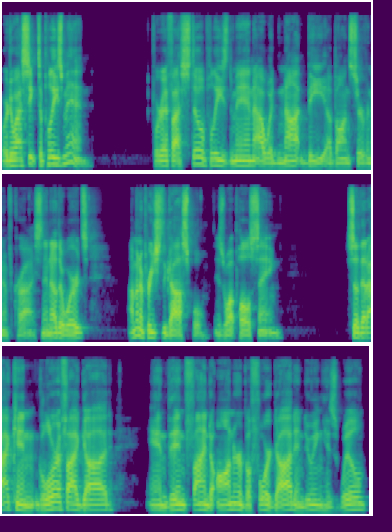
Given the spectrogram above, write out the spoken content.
Or do I seek to please men? For if I still pleased men, I would not be a bondservant of Christ. In other words, I'm going to preach the gospel, is what Paul's saying, so that I can glorify God and then find honor before God in doing his will.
